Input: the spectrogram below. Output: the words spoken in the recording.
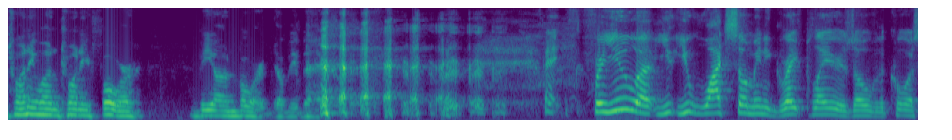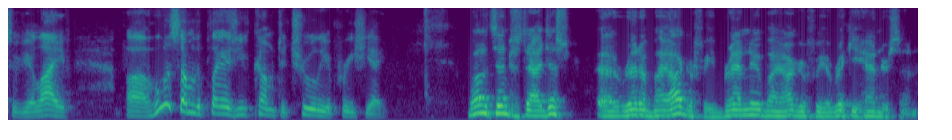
21 24, be on board. They'll be back. hey, for you, uh, you, you watch so many great players over the course of your life. Uh, who are some of the players you've come to truly appreciate? Well, it's interesting. I just uh, read a biography, brand new biography of Rickey Henderson,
